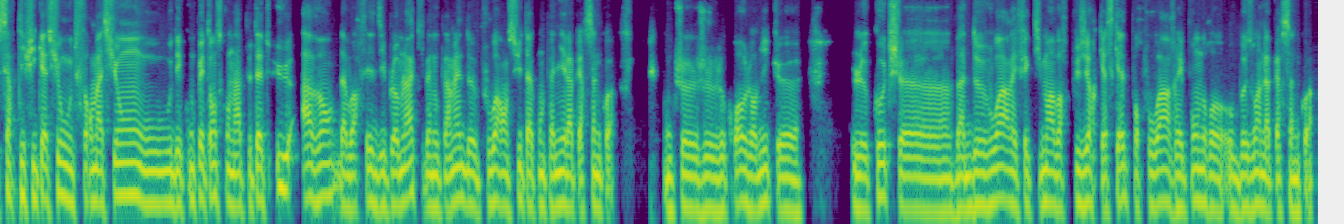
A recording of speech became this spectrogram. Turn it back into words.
certification ou de formation ou des compétences qu'on a peut-être eues avant d'avoir fait ce diplôme-là qui va nous permettre de pouvoir ensuite accompagner la personne. Donc je crois aujourd'hui que le coach euh, va devoir effectivement avoir plusieurs casquettes pour pouvoir répondre aux, besoins de la personne, quoi.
